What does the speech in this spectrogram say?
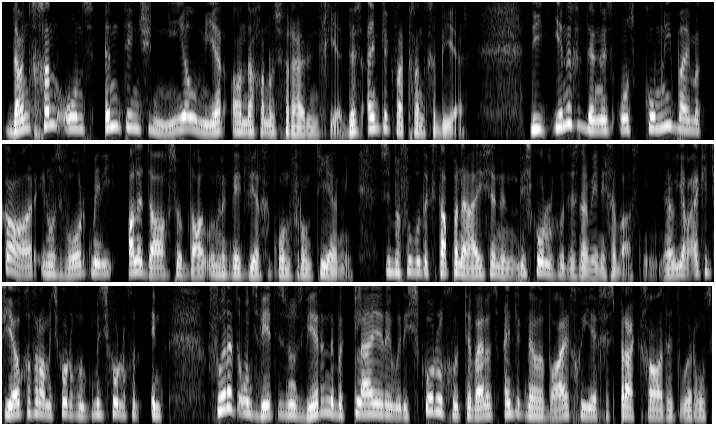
dan gaan ons intentioneel meer aandag aan ons verhouding gee. Dis eintlik wat gaan gebeur. Die enigste ding is ons kom nie by mekaar en ons word met die alledaagse op daai oomblik net weer gekonfronteer nie. Soos byvoorbeeld ek stap in 'n huis in en die skottelgoed is nou weer nie gewas nie. Nou ja, ek het vir jou gevra met skottelgoed, kom die skottelgoed en voordat ons weet is ons weer in 'n bekleierery oor die skottelgoed terwyl ons eintlik nou 'n baie goeie gesprek gehad het oor ons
